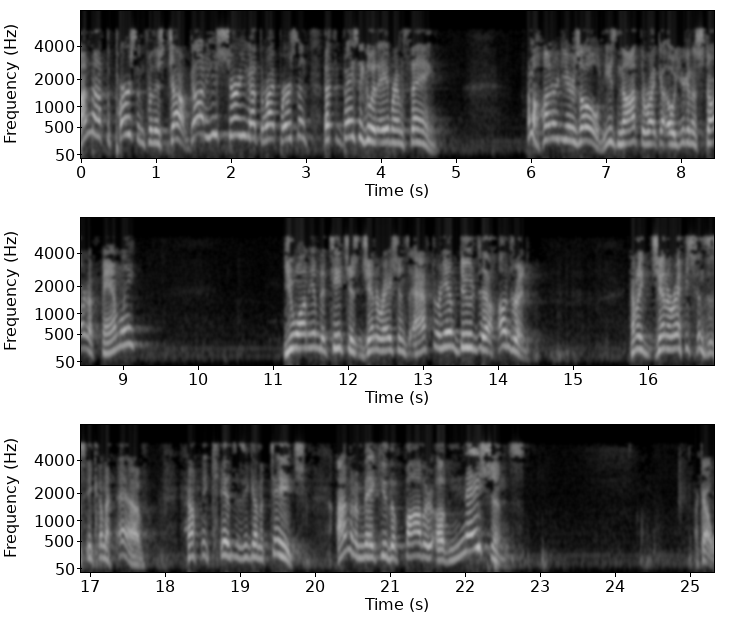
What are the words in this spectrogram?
I'm not the person for this job. God, are you sure you got the right person? That's basically what Abraham's saying. I'm a hundred years old. He's not the right guy. Oh, you're going to start a family? You want him to teach his generations after him? Dude's a hundred. How many generations is he going to have? How many kids is he going to teach? I'm going to make you the father of nations. I got,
